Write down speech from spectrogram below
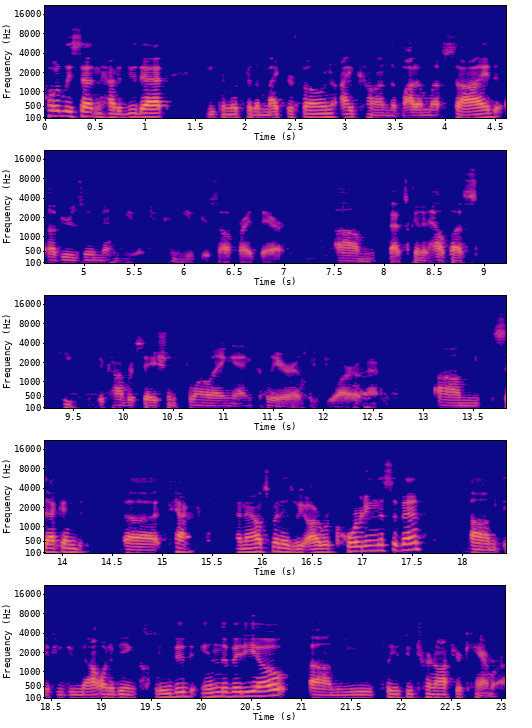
totally set in how to do that, you can look for the microphone icon, the bottom left side of your Zoom menu, and you can mute yourself right there. Um, that's going to help us keep the conversation flowing and clear as we do our event. Um, second uh, tech announcement is we are recording this event. Um, if you do not want to be included in the video, um, you please do turn off your camera.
